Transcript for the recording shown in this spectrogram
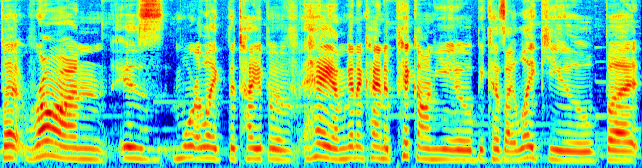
But Ron is more like the type of, hey, I'm gonna kind of pick on you because I like you, but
